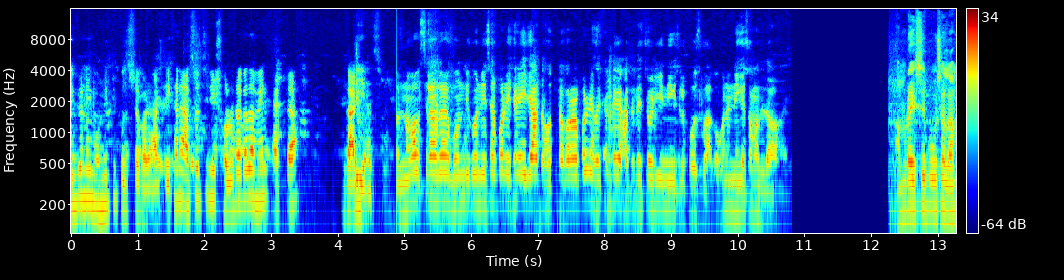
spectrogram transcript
একজন এই মন্দিরটি প্রতিষ্ঠা করে। আর এখানে আছে হচ্ছে যে ষোলো টাকা দামের একটা গাড়ি আছে। নবাব সিরাজদার বন্দি করে নিয়ে আসার পর এখানে এই জাত হত্যা করার পরে ওইখান থেকে হাতেতে চড়িয়ে নিয়ে গেছিল কোচবাগ ওখানে নিয়ে সমাধি দেওয়া হয়। আমরা এসে পৌঁছালাম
